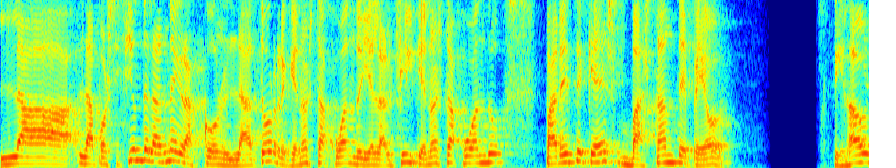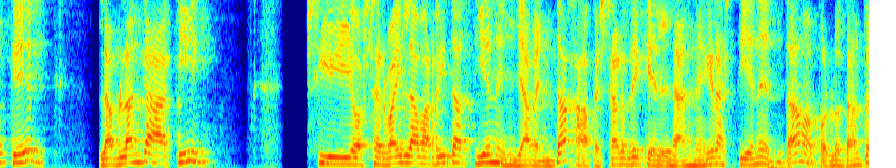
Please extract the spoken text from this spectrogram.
la, posición de las negras con la torre que no está jugando y el alfil que no está jugando parece que es bastante peor. Fijaos que las blancas aquí, si observáis la barrita, tienen ya ventaja, a pesar de que las negras tienen dama. Por lo tanto,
